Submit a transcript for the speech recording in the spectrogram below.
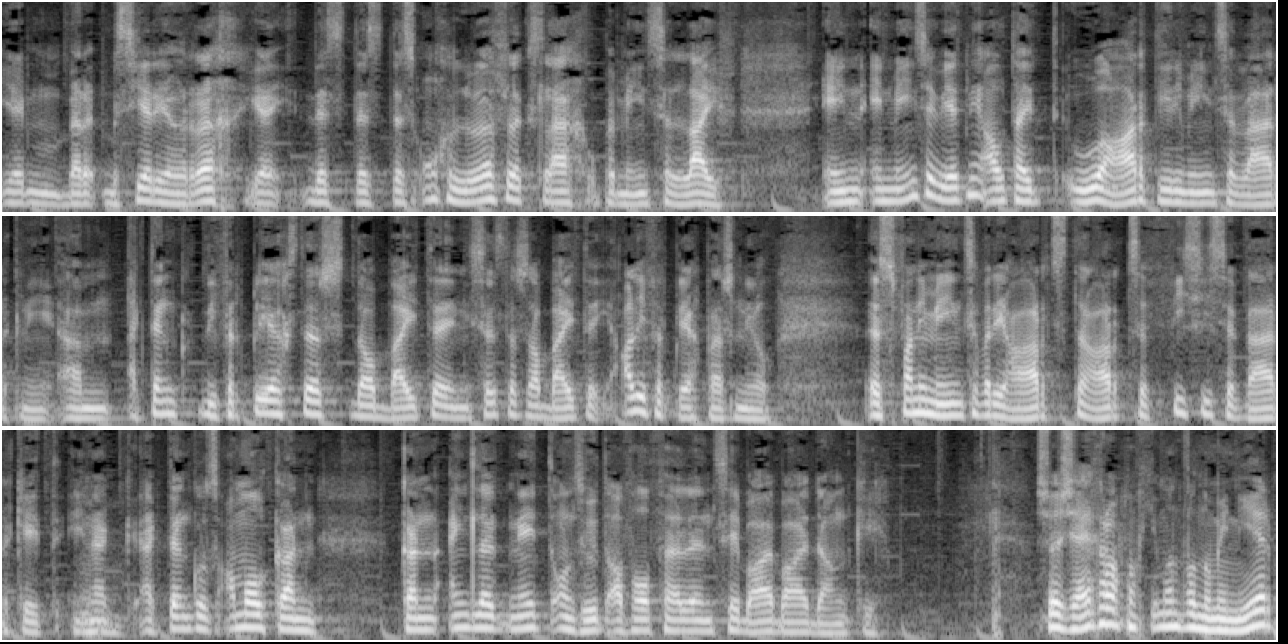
jy beseer jou rug. Jy dis dis dis ongelooflik sleg op 'n mens se lyf. En en mense weet nie altyd hoe hard hierdie mense werk nie. Um ek dink die verpleegsters daar buite en die susters daar buite, al die verpleegpersoneel is van die mense wat die hardste hartse fisiese werk het en ek ek dink ons almal kan kan eintlik net ons hoed afhaal vir hulle en sê baie baie dankie. So as jy graag nog iemand wil nomineer,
